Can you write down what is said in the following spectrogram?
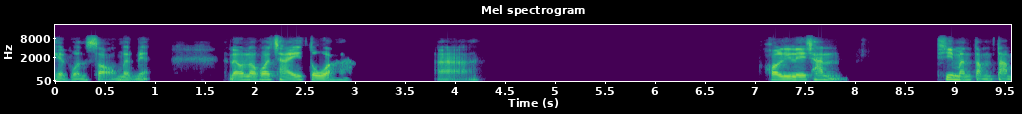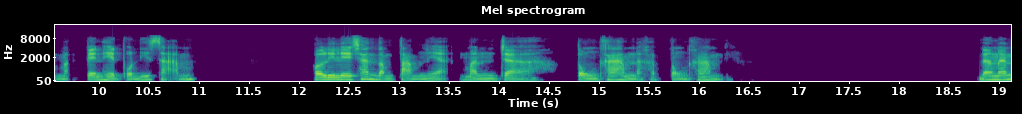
เหตุผลสองแบบเนี้ย แล้วเราก็ใช้ตัวอ่า correlation ที่มันต่ำๆอะเป็นเหตุผลที่สาม correlation ต่ำๆเนี่ย มันจะตรงข้ามนะครับ ตรงข้าม ดังนั้น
